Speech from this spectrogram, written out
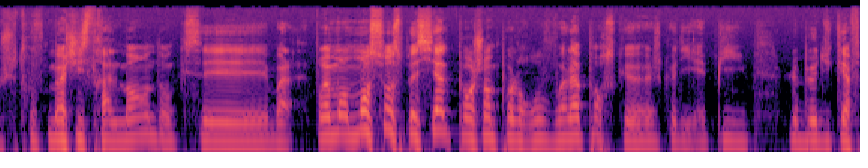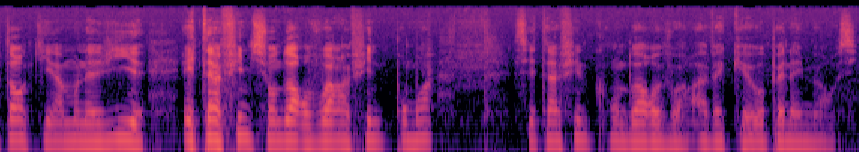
je trouve magistralement. Donc c'est voilà vraiment mention spéciale pour Jean-Paul Rouve. Voilà pour ce que je dis. Et puis Le Bleu du Cafetan, qui à mon avis est un film. Si on doit revoir un film, pour moi, c'est un film qu'on doit revoir avec euh, Oppenheimer aussi.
